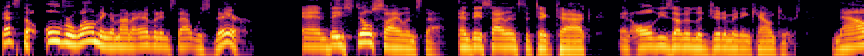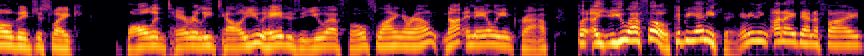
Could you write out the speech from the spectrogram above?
that's the overwhelming amount of evidence that was there. And they still silence that and they silenced the Tic Tac and all these other legitimate encounters. Now they just like voluntarily tell you, hey, there's a UFO flying around, not an alien craft, but a UFO could be anything, anything unidentified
